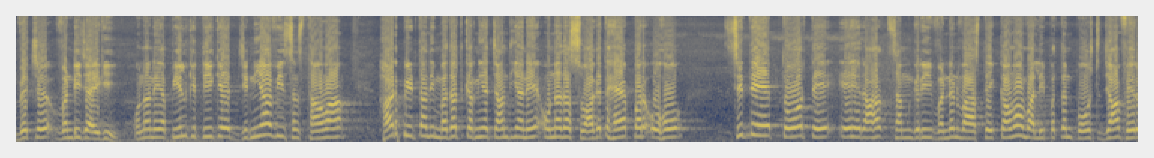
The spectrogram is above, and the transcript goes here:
ਵਿੱਚ ਵੰਡੀ ਜਾਏਗੀ। ਉਹਨਾਂ ਨੇ ਅਪੀਲ ਕੀਤੀ ਕਿ ਜਿੰਨੀਆਂ ਵੀ ਸੰਸਥਾਵਾਂ ਹੜ੍ਹ ਪੀੜਤਾਂ ਦੀ ਮਦਦ ਕਰਨੀਆਂ ਚਾਹੁੰਦੀਆਂ ਨੇ, ਉਹਨਾਂ ਦਾ ਸਵਾਗਤ ਹੈ, ਪਰ ਉਹ ਸਿੱਧੇ ਤੌਰ ਤੇ ਇਹ ਰਾਹਤ ਸਮਗਰੀ ਵੰਡਣ ਵਾਸਤੇ ਕਾਵਾਂ ਵਾਲੀ ਪਤਨ ਪੋਸਟ ਜਾਂ ਫਿਰ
